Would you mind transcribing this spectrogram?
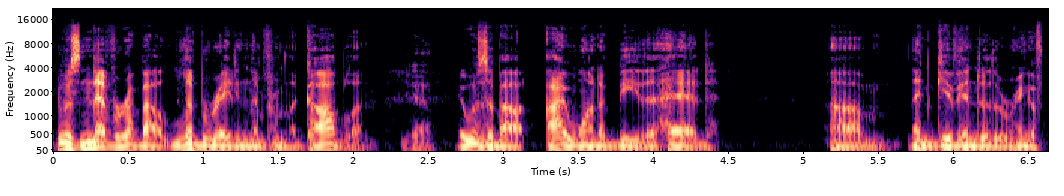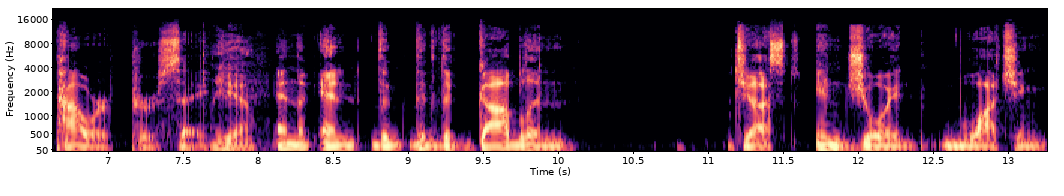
It was never about liberating them from the goblin. Yeah. It was about I want to be the head, um, and give into the ring of power per se. Yeah. And the and the the, the goblin just enjoyed watching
